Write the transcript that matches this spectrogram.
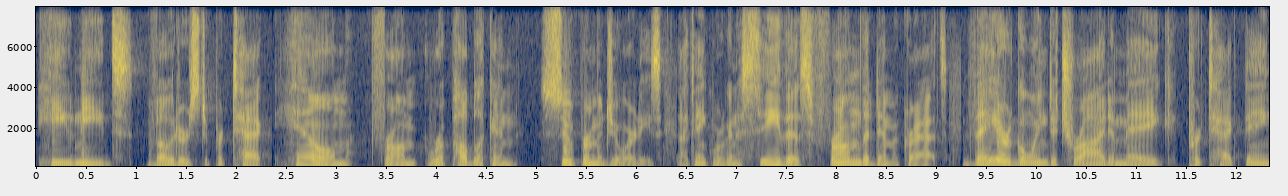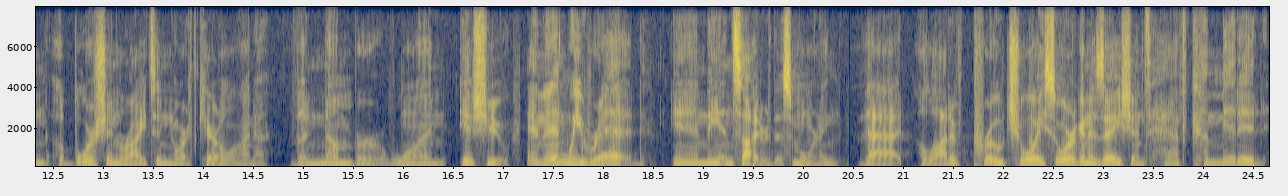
he needs voters to protect him from Republican supermajorities. I think we're going to see this from the Democrats. They are going to try to make protecting abortion rights in North Carolina the number one issue. And then we read in the Insider this morning that a lot of pro choice organizations have committed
